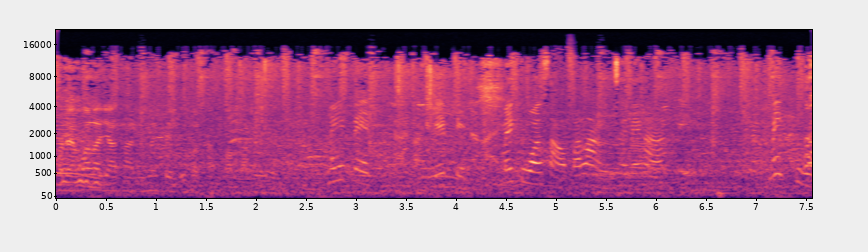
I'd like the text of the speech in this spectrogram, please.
แสดงว่าระยะทางนี้ไม่เป็นอุปสรรคความรักเลยไม่เป็นค่ะไม่เป็นอะไรไม่กลัวสาวฝรั่งใช่ไหมคะไม่กลัว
